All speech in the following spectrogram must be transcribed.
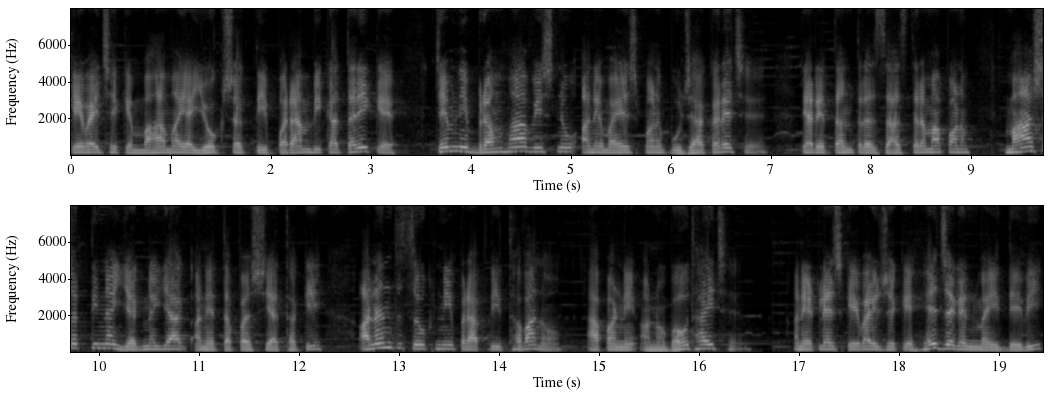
કહેવાય છે કે મહામાયા યોગ શક્તિ પરાંબિકા તરીકે જેમની બ્રહ્મા, વિષ્ણુ અને મહેશ પણ પૂજા કરે છે. ત્યારે તંત્ર શાસ્ત્રમાં પણ મહાશક્તિના યજ્ઞયાગ અને તપસ્યા થકી અનંત સુખની પ્રાપ્તિ થવાનો આપણને અનુભવ થાય છે. અને એટલે જ કહેવાયું છે કે, હે જગન્મય દેવી,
